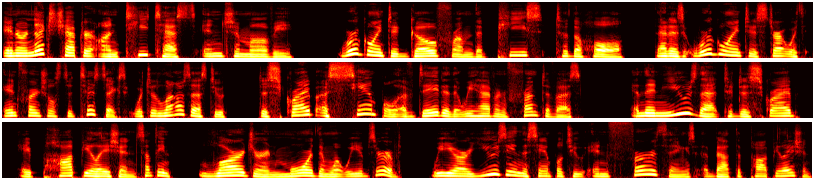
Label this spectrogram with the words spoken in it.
In our next chapter on t-tests in Jamovi, we're going to go from the piece to the whole. That is, we're going to start with inferential statistics, which allows us to describe a sample of data that we have in front of us, and then use that to describe a population, something larger and more than what we observed. We are using the sample to infer things about the population.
